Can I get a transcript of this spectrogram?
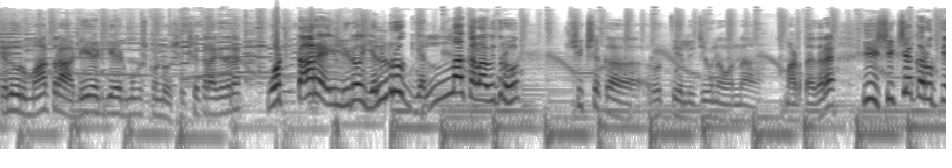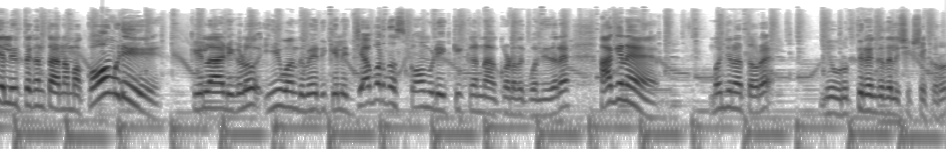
ಕೆಲವರು ಮಾತ್ರ ಡಿ ಎಡ್ ಗಿ ಎಡ್ ಮುಗಿಸ್ಕೊಂಡು ಶಿಕ್ಷಕರಾಗಿದ್ದಾರೆ. ಒಟ್ಟಾರೆ ಇಲ್ಲಿರೋ ಎಲ್ಲರೂ ಎಲ್ಲ ಕಲಾವಿದರು ಶಿಕ್ಷಕ ವೃತ್ತಿಯಲ್ಲಿ ಜೀವನವನ್ನು ಮಾಡ್ತಾ ಇದ್ದಾರೆ. ಈ ಶಿಕ್ಷಕ ವೃತ್ತಿಯಲ್ಲಿರ್ತಕ್ಕಂಥ ನಮ್ಮ ಕಾಮಿಡಿ ಕಿಲಾಡಿಗಳು ಈ ಒಂದು ವೇದಿಕೆಯಲ್ಲಿ ಜಬರ್ದಸ್ತ್ ಕಾಮಿಡಿ ಕಿಕ್ಕನ್ನು ಕೊಡೋದಕ್ಕೆ ಬಂದಿದ್ದಾರೆ. ಹಾಗೆಯೇ ಮಂಜುನಾಥ್ ಅವರೇ, ನೀವು ವೃತ್ತಿರಂಗದಲ್ಲಿ ಶಿಕ್ಷಕರು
